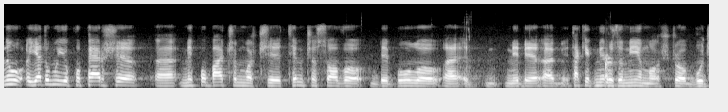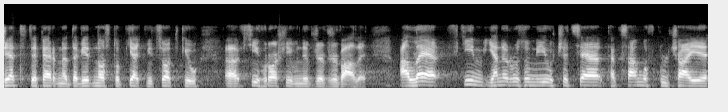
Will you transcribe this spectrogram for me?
Ну я думаю, по-перше, е, ми побачимо, чи тимчасово би було е, ми би так як ми розуміємо, що бюджет тепер на 95% е, всі гроші вони вже вживали. Але втім, я не розумію, чи це так само включає.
